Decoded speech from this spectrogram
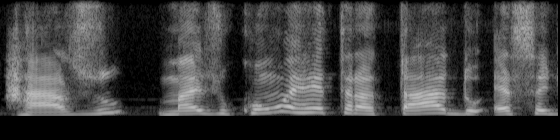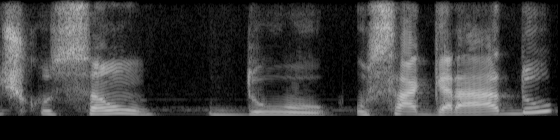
Raso. Mas o quão é retratado essa discussão do o sagrado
